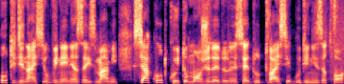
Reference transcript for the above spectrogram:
от 11 обвинения за измами, всяко от които може да я донесе до 20 години затвор.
